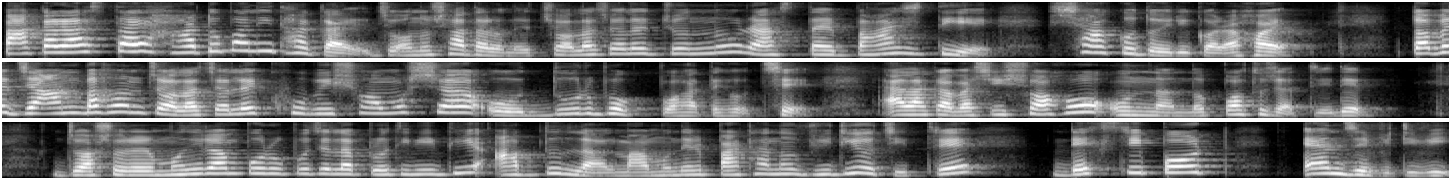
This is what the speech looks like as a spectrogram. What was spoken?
পাকা রাস্তায় হাঁটু পানি থাকায় জনসাধারণের চলাচলের জন্য রাস্তায় বাঁশ দিয়ে সাঁকো তৈরি করা হয়। তবে যানবাহন চলাচলে খুবই সমস্যা ও দুর্ভোগ পোহাতে হচ্ছে। এলাকাবাসী সহ অন্যান্য পথযাত্রীদের। যশোরের মনিরামপুর উপজেলা প্রতিনিধি আব্দুল্লাল মামুনের পাঠানো ভিডিও চিত্রে ডেস্ক রিপোর্ট এনজেভি টিভি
